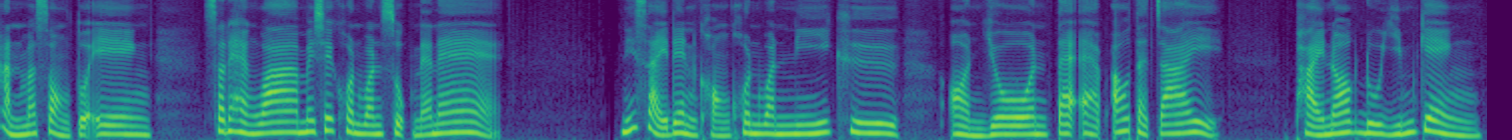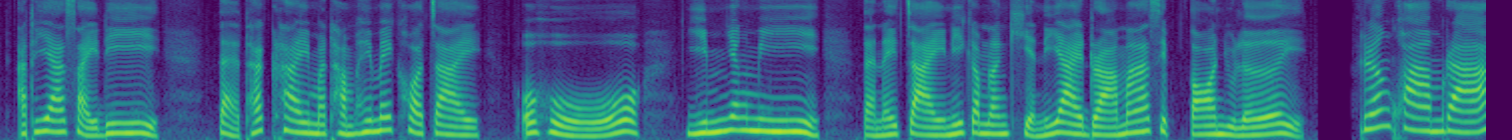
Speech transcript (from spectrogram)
หันมาส่องตัวเอง แสดงว่าไม่ใช่คนวันศุกร์แน่ ๆ นิสัยเด่นของคนวันนี้คือ อ่อนโยนแต่แอบเอาแต่ใจ ภายนอกดูยิ้มเก่ง อัธยาศัยดี แต่ถ้าใครมาทำให้ไม่พอใจ โอ้โห ยิ้มยังมี แต่ในใจนี่กำลังเขียนนิยายดราม่าสิบตอนอยู่เลย เรื่องความรัก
